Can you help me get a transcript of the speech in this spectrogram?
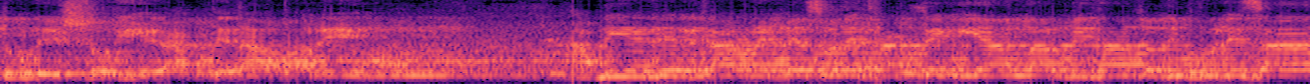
দূরে সরিয়ে রাখতে না পারে। আপনি এদের কারণে পেছনে থাকতে গিয়ে আল্লাহর বিধান যদি ভুলে যান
